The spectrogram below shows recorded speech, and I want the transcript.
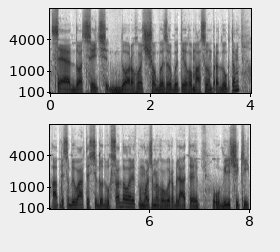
Це досить дорого, щоб зробити його масовим продуктом. А при собівартості до 200 доларів ми можемо його виробляти у більшій кількості.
